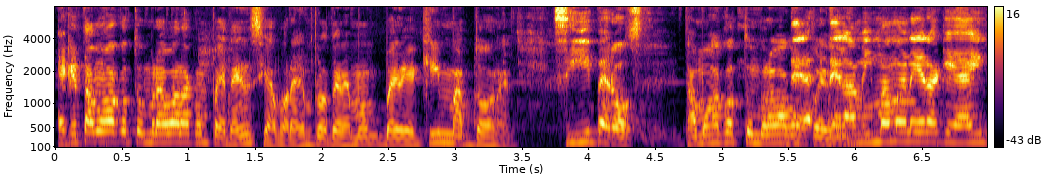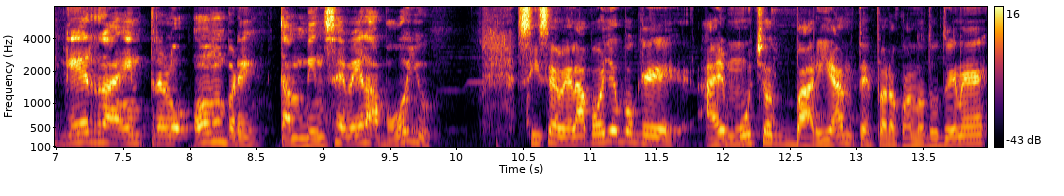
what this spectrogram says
Es que estamos acostumbrados a la competencia. Por ejemplo, tenemos Burger King, McDonald's. sí, pero Estamos acostumbrados a de, competir. de la misma manera que hay guerra entre los hombres, también se ve el apoyo. Sí se ve el apoyo porque hay muchas variantes, pero cuando tú tienes,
